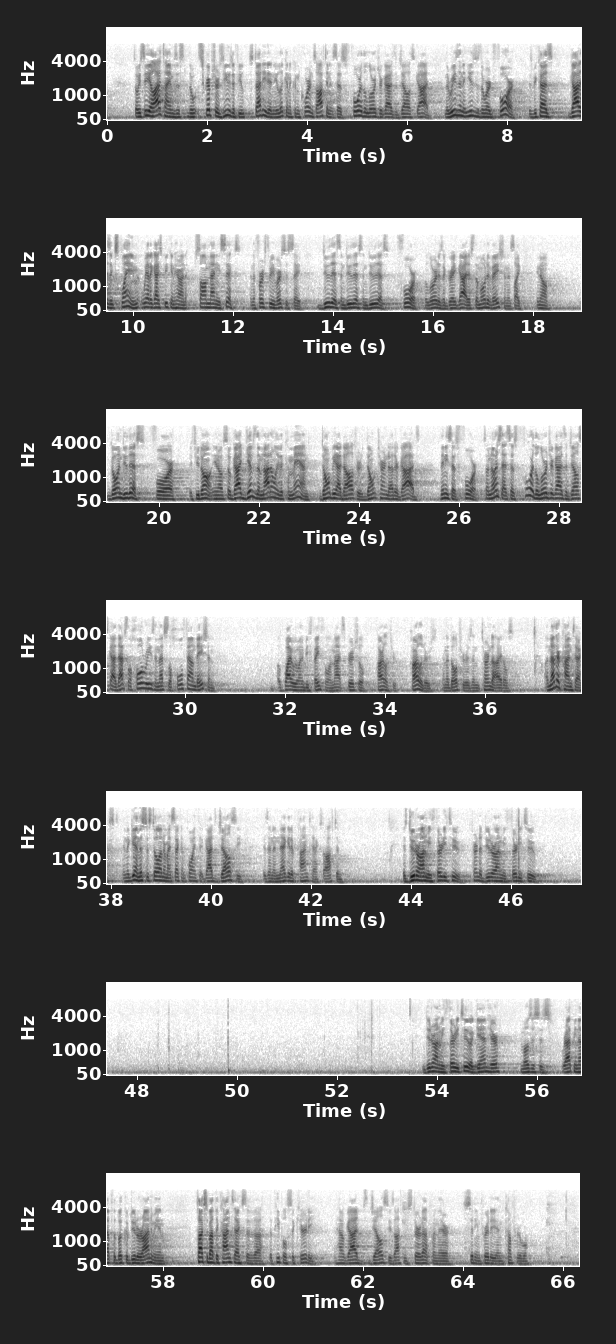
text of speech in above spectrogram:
So we see a lot of times this, the scriptures used, if you studied it and you look in a concordance, often it says, For the Lord your God is a jealous God. The reason it uses the word for is because God is explaining. We had a guy speaking here on Psalm 96, and the first three verses say, do this and do this and do this for the Lord is a great God. It's the motivation. It's like, you know, go and do this for if you don't, you know. So God gives them not only the command, don't be idolaters, don't turn to other gods. Then he says for. So notice that it says for the Lord your God is a jealous God. That's the whole reason, that's the whole foundation of why we want to be faithful and not spiritual harloters and adulterers and turn to idols. Another context, and again, this is still under my second point that God's jealousy is in a negative context often, is Deuteronomy 32. Turn to Deuteronomy 32. Deuteronomy 32, again, here, Moses is wrapping up the book of Deuteronomy and talks about the context of uh, the people's security and how God's jealousy is often stirred up when they're sitting pretty and comfortable.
